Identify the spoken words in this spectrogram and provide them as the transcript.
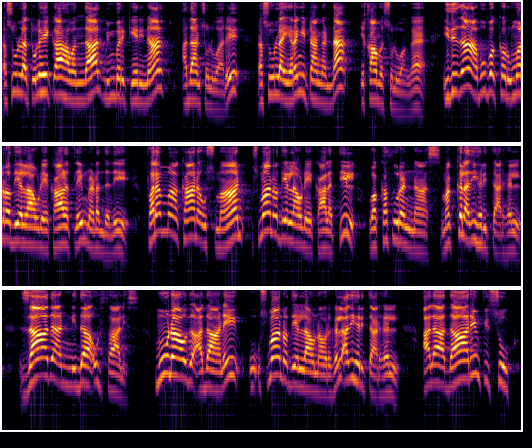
ரசூல்லா தொழுகைக்காக வந்தால் மிம்பருக்கு ஏறினால் அதான் சொல்லுவார். ரசூல்லா இறங்கிட்டாங்கன்னா இக்காம சொல்லுவாங்க. இதுதான் அபூபக்கர் உமர் ரதி அல்லாவுடைய காலத்திலையும் நடந்தது. ஃபலம்மா கான உஸ்மான் உஸ்மான் ரதி அல்லாவுடைய காலத்தில் வ கசுரன் நாஸ் மக்கள் அதிகரித்தார்கள். ஜாத அன் நிதா உஸ் சாலிஸ் மூணாவது அதானை உ- உஸ்மான் ரதி அல்லாவுன் அவர்கள் அதிகரித்தார்கள். அலா தாரிம் ஃபிசூக்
